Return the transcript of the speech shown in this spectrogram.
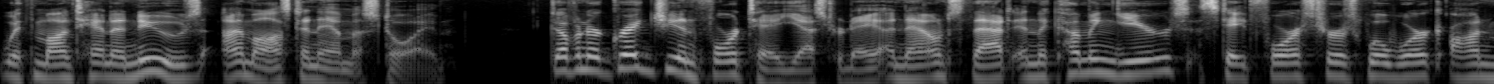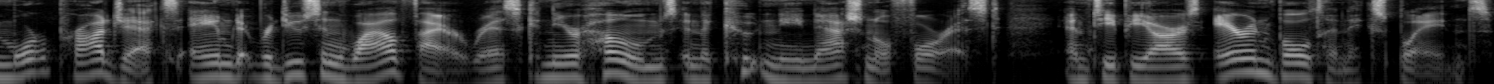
With Montana News, I'm Austin Amestoy. Governor Greg Gianforte yesterday announced that in the coming years, state foresters will work on more projects aimed at reducing wildfire risk near homes in the Kootenai National Forest. MTPR's Aaron Bolton explains.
